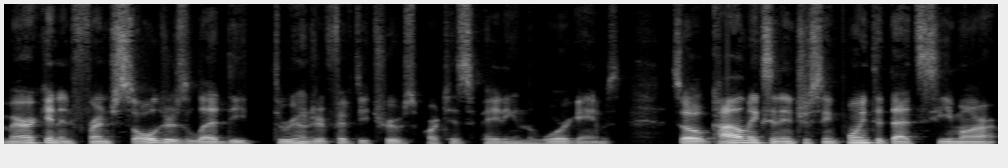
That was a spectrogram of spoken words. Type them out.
American and French soldiers led the 350 troops participating in the war games. So Kyle makes an interesting point that that Seymour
